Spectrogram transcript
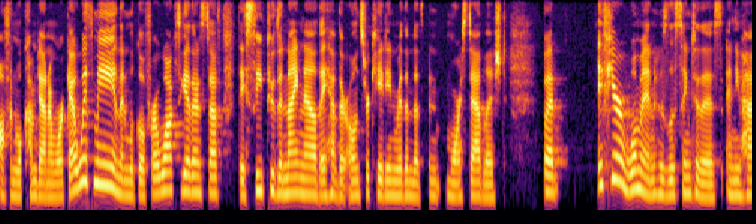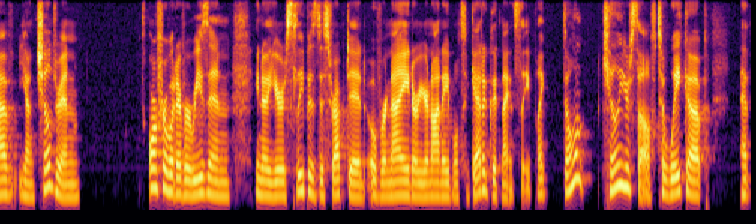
often will come down and work out with me and then we'll go for a walk together and stuff. They sleep through the night now, they have their own circadian rhythm that's been more established. But if you're a woman who's listening to this and you have young children, or for whatever reason, you know, your sleep is disrupted overnight or you're not able to get a good night's sleep, like don't kill yourself to wake up at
